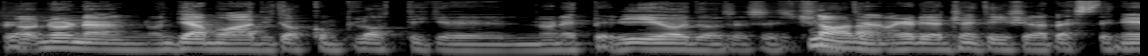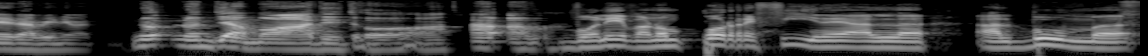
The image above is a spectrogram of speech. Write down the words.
Però non, non, diamo adito a complotti che non è periodo, se, se ci no, mettiamo, no. magari la gente dice la peste nera, veniva... no, non diamo adito a... a... Volevano porre fine al, al boom.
